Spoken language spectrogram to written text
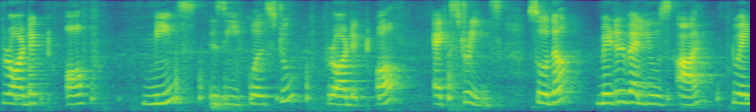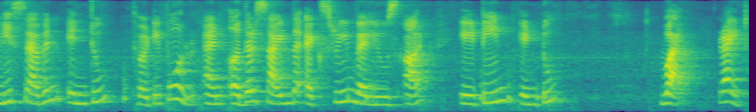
product of means is equals to product of extremes. So the middle values are 27 into 34 and other side the extreme values are 18 into y right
